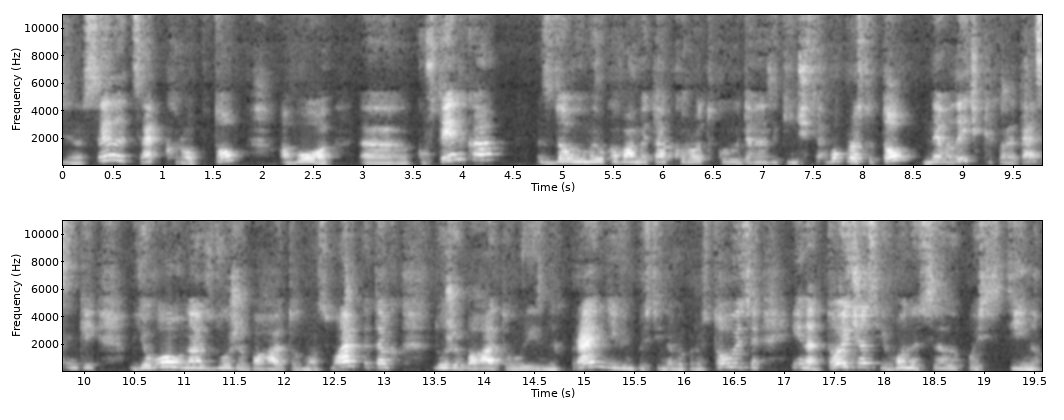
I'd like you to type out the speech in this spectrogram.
носили, це кроп-топ або е, ковтинка з довгими рукавами та короткою, де вона закінчиться, або просто топ невеличкий, коротесенький. Його у нас дуже багато в мас-маркетах, дуже багато у різних брендів, він постійно використовується, і на той час його носили постійно.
